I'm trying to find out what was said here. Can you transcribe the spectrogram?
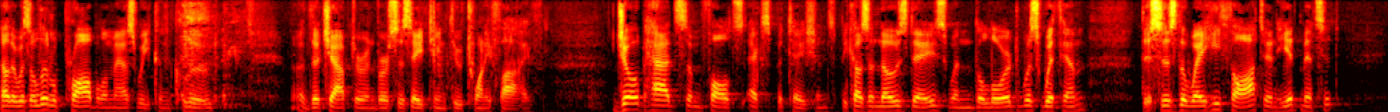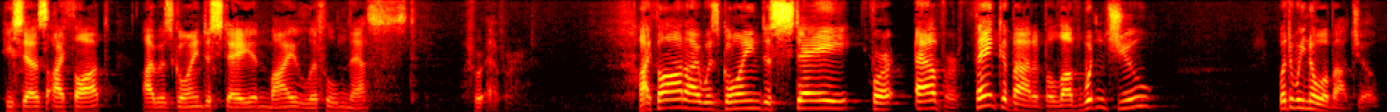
Now, there was a little problem as we conclude the chapter in verses 18 through 25. Job had some false expectations because in those days when the Lord was with him, this is the way he thought, and he admits it. He says, I thought I was going to stay in my little nest forever. I thought I was going to stay forever. Think about it, beloved, wouldn't you? What do we know about Job?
